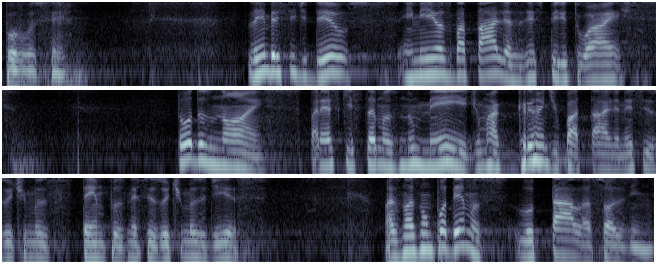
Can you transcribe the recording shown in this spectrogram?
por você. Lembre-se de Deus em meio às batalhas espirituais. Todos nós, parece que estamos no meio de uma grande batalha nesses últimos tempos, nesses últimos dias. Mas nós não podemos lutá-la sozinho.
